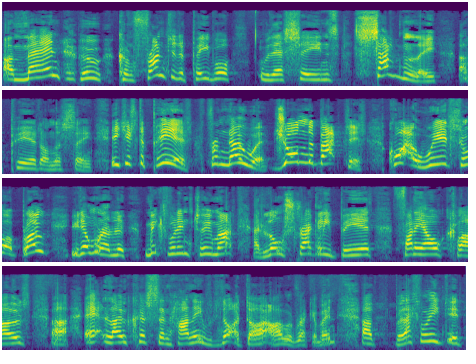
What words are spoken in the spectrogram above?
a man who confronted the people with their sins suddenly appeared on the scene. He just appears from nowhere. John the Baptist, quite a weird sort of bloke. You don't want to mix with him too much. Had long straggly beard, funny old clothes, uh, ate locusts and honey, which is not a diet I would recommend. Uh, but that's what he did.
